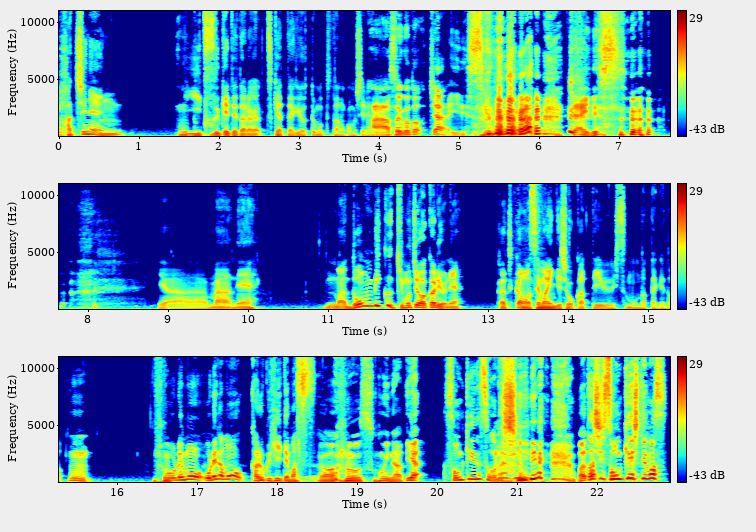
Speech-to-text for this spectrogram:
うん8年言い続けてたら付き合ってあげようって思ってたのかもしれない。ああそういうこと？じゃあいいです じゃあいいですいやー、まあね。まあ、ドン引く気持ちはわかるよね。価値観は狭いんでしょうかっていう質問だったけど。うん俺も、俺らも軽く引いてます。あのすごいないや尊敬です私。私尊敬してます。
